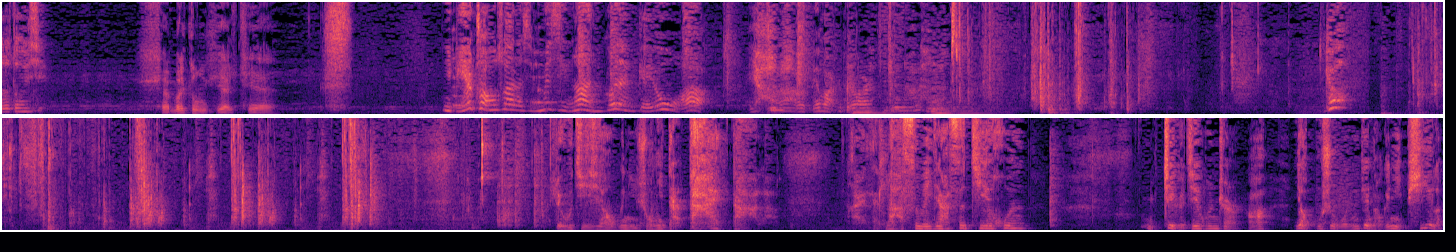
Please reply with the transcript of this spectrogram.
我的东西，什么东西啊，亲？你别装蒜了，行不行啊？你快点给我！哎呀，好了好了，别玩了，别玩了，好了好了，给我。刘吉祥，我跟你说，你胆儿太大了，还在拉斯维加斯结婚，你这个结婚证啊，要不是我用电脑给你批了，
